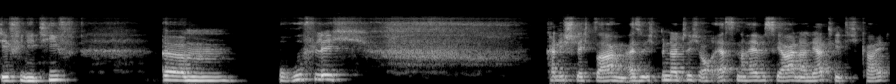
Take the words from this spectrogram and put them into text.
Definitiv. Ähm, beruflich kann ich schlecht sagen. Also ich bin natürlich auch erst ein halbes Jahr in der Lehrtätigkeit.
